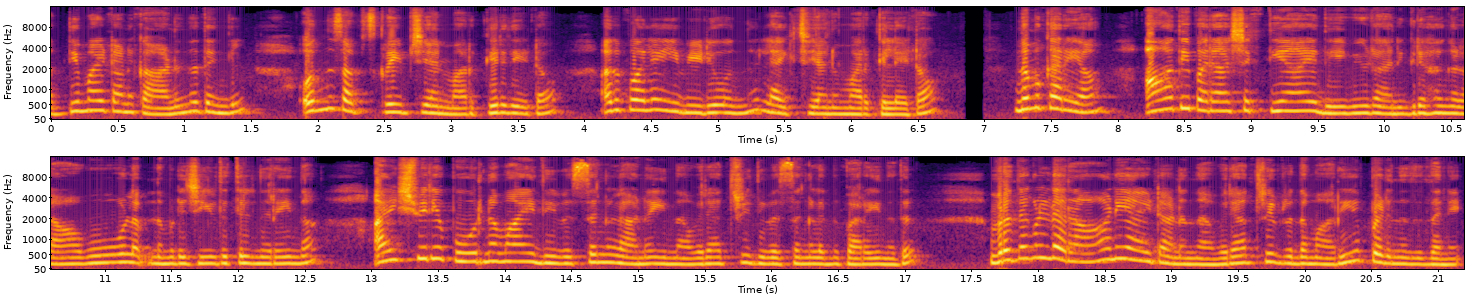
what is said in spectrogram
ആദ്യമായിട്ടാണ് കാണുന്നതെങ്കിൽ ഒന്ന് സബ്സ്ക്രൈബ് ചെയ്യാൻ മറക്കരുത് കേട്ടോ. അതുപോലെ ഈ വീഡിയോ ഒന്ന് ലൈക്ക് ചെയ്യാനും മറക്കില്ല കേട്ടോ നമുക്കറിയാം ആദിപരാശക്തിയായ ദേവിയുടെ അനുഗ്രഹങ്ങൾ ആവോളം നമ്മുടെ ജീവിതത്തിൽ നിറയുന്ന ഐശ്വര്യപൂർണമായ ദിവസങ്ങളാണ് ഈ നവരാത്രി ദിവസങ്ങൾ എന്ന് പറയുന്നത്. വ്രതങ്ങളുടെ റാണിയായിട്ടാണ് നവരാത്രി വ്രതം അറിയപ്പെടുന്നത് തന്നെ.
